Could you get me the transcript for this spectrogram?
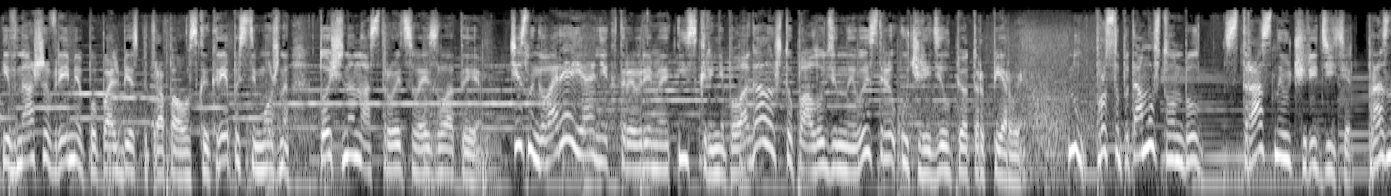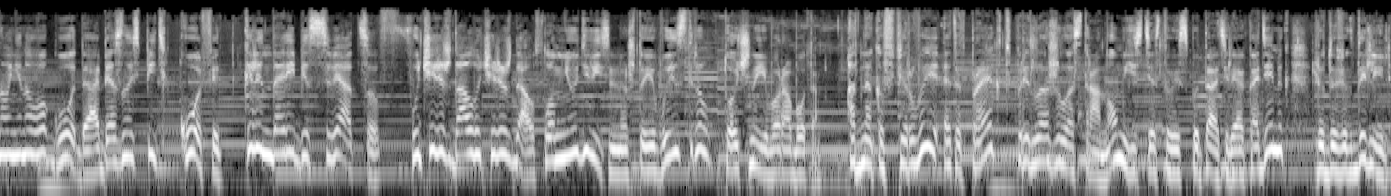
и в наше время по пальбе с Петропавловской крепости можно точно настроить свои золотые. Честно говоря, я некоторое время искренне полагала, что полуденный выстрел учредил Петр Первый. Ну, просто потому, что он был страстный учредитель. Празднование Нового года, обязанность пить кофе, календари без святцев. Учреждал, учреждал. Словом, неудивительно, что и выстрел точно его работа. Однако впервые этот проект предложил астроном, естествоиспытатель и академик Людовик Делиль,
